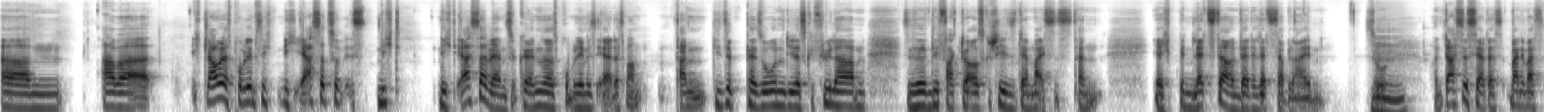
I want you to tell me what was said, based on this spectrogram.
Ähm, aber ich glaube, das Problem ist nicht, nicht erster zu, ist nicht, nicht erster werden zu können, sondern das Problem ist eher, dass man dann diese Personen, die das Gefühl haben, sie sind de facto ausgeschieden, sind ja meistens dann, ja, ich bin letzter und werde letzter bleiben. So. Mhm. Und das ist ja das, meine, was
